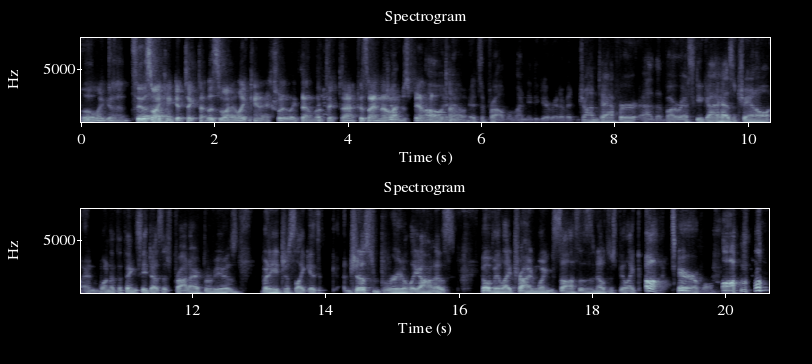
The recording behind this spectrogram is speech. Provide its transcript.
Oh my god. See this is why i Uh, can't get tiktok. This is why i like can't actually like download tiktok because i know John- i'm just being on oh all the time. It's a problem. I need to get rid of it. John taffer uh, the bar rescue guy has a channel and one of the things he does is product reviews but he just like is just brutally honest. He'll be like trying wing sauces and he'll just be like oh terrible. Awful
